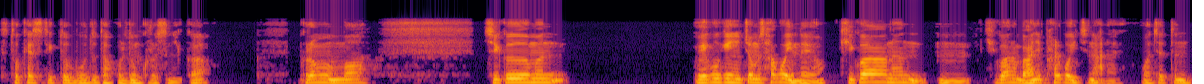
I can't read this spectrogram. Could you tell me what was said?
스토캐스틱도 모두 다 골든 크로스니까 그러면 뭐 지금은 외국인이 좀 사고 있네요. 기관은 음, 기관은 많이 팔고 있지는 않아요. 어쨌든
